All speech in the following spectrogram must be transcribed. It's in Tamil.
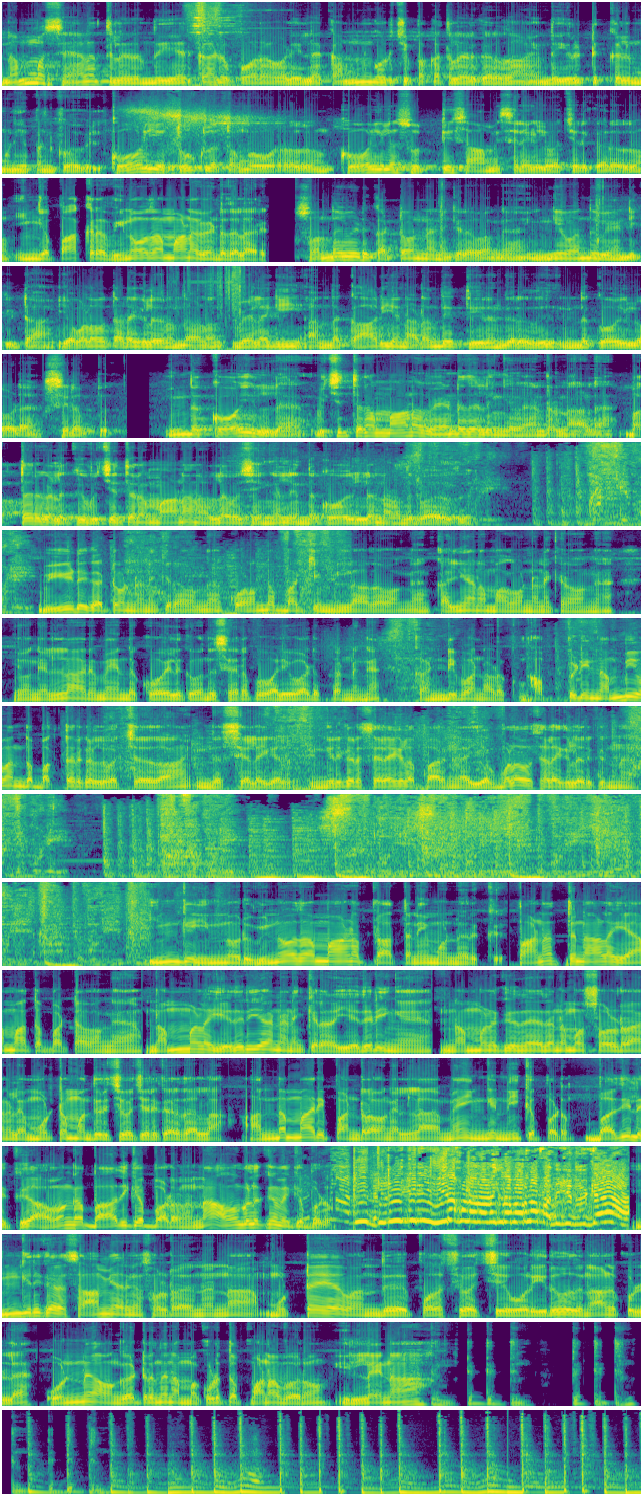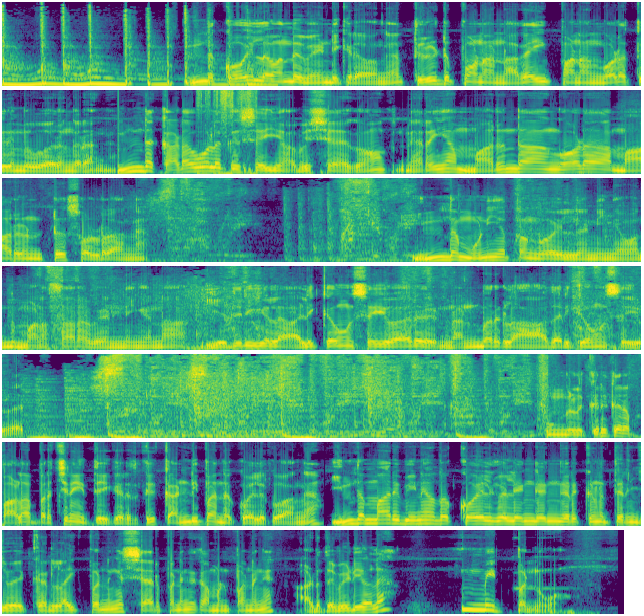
நம்ம சேலத்திலிருந்து ஏற்காடு போற வழியில கண்ணங்குறிச்சி பக்கத்துல இருக்கிறது தான் இந்த இருட்டுக்கல் முனியப்பன் கோவில். கோழியை தூக்குல தொங்க விடுறதும் கோயிலை சுத்தி சாமி சிலைகள் வச்சிருக்கிறதும் இங்க பாக்குற வினோதமான வேண்டுதலா இருக்கு. சொந்த வீடு கட்டணும்னு நினைக்கிறவங்க இங்க வந்து வேண்டிக்கிட்டா எவ்வளவு தடைகள் இருந்தாலும் விலகி அந்த காரியம் நடந்தே தீருங்கிறது இந்த கோயிலோட சிறப்பு. இந்த கோயில்ல விசித்திரமான வேண்டுதல் இங்க வேண்டனால பக்தர்களுக்கு விசித்திரமான நல்ல விஷயங்கள் இந்த கோயில்ல நடந்துட்டு வருது. வீடு கட்டணும்னு நினைக்கிறவங்க குழந்தை பாக்கியம் இல்லாதவங்க கல்யாணம் ஆகணும்னு நினைக்கிறவங்க இவங்க எல்லாருமே இந்த கோயிலுக்கு வந்து சிறப்பு வழிபாடு பண்ணுங்க. கண்டிப்பா நடக்கும். அப்படி நம்பி வந்த பக்தர்கள் வச்சதுதான் இந்த சிலைகள். இங்க இருக்கிற சிலைகளை பாருங்க எவ்வளவு சிலைகள் இருக்குன்னு. இங்க இன்னொரு வினோதமான பிரார்த்தனையும் ஒண்ணு இருக்கு. பணத்தினால ஏமாத்தப்பட்டவங்க நம்மளை எதிரியா நினைக்கிற எதிரிங்க நம்மளுக்கு இதை எதை நம்ம சொல்றாங்களே முட்டை மந்திரிச்சு வச்சிருக்கிறதெல்லாம் அந்த மாதிரி பண்றவங்க எல்லாமே இங்க நீக்கப்படும். பதிலுக்கு அவங்க பாதிக்கப்படணும்னா அவங்களுக்கும் வைக்கப்படும். இங்க இருக்கிற சாமியாருங்க சொல்றது என்னன்னா முட்டைய வந்து புதைச்சு வச்சு ஒரு இருபது நாளுக்குள்ள ஒண்ணு அவங்க கிட்ட இருந்து நம்ம கொடுத்த பணம் வரும். இல்லைன்னா இந்த கோயிலில் வந்து வேண்டிக்கிறவங்க திருட்டு போன நகை பணம் கூட திரும்பி வருங்கிறாங்க. இந்த கடவுளுக்கு செய்யும் அபிஷேகம் நிறைய மருந்தாங்கூட மாறுன்ட்டு சொல்றாங்க. இந்த முனியப்பன் கோயில்ல நீங்க வந்து மனசார வேண்டிங்கன்னா எதிரிகளை அழிக்கவும் செய்வாரு நண்பர்களை ஆதரிக்கவும் செய்வார். உங்களுக்கு இருக்கிற பல பிரச்சனையை தீர்க்கறதுக்கு கண்டிப்பா இந்த கோயிலுக்கு வாங்க. இந்த மாதிரி வினோத கோயில்கள் எங்கெங்க இருக்குன்னு தெரிஞ்சு வைக்க லைக் பண்ணுங்க ஷேர் பண்ணுங்க கமெண்ட் பண்ணுங்க. அடுத்த வீடியோல மீட் பண்ணுவோம்.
